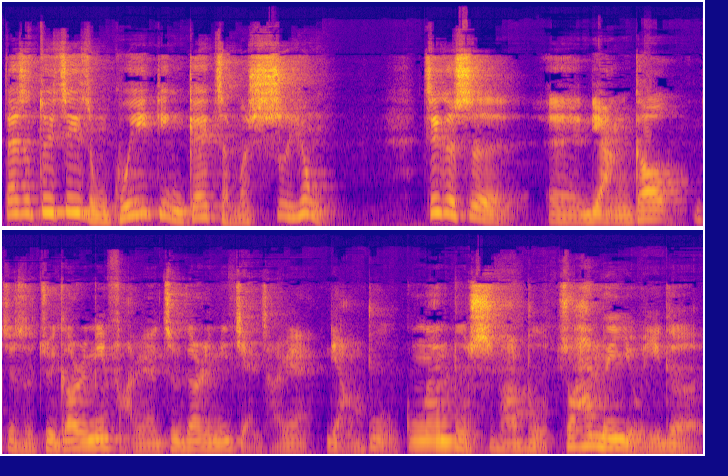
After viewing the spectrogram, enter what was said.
但是对这种规定该怎么适用，这个是呃两高就是最高人民法院、最高人民检察院两部公安部、司法部专门有一个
